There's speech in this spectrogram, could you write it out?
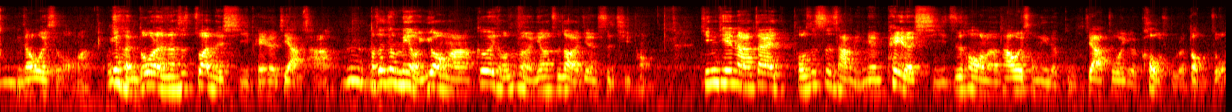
你知道为什么吗？因为很多人呢是赚了息赔了价差，嗯，那这就没有用啊。各位投资朋友一定要知道一件事情哦。今天呢，在投资市场里面配了息之后呢，它会从你的股价做一个扣除的动作，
